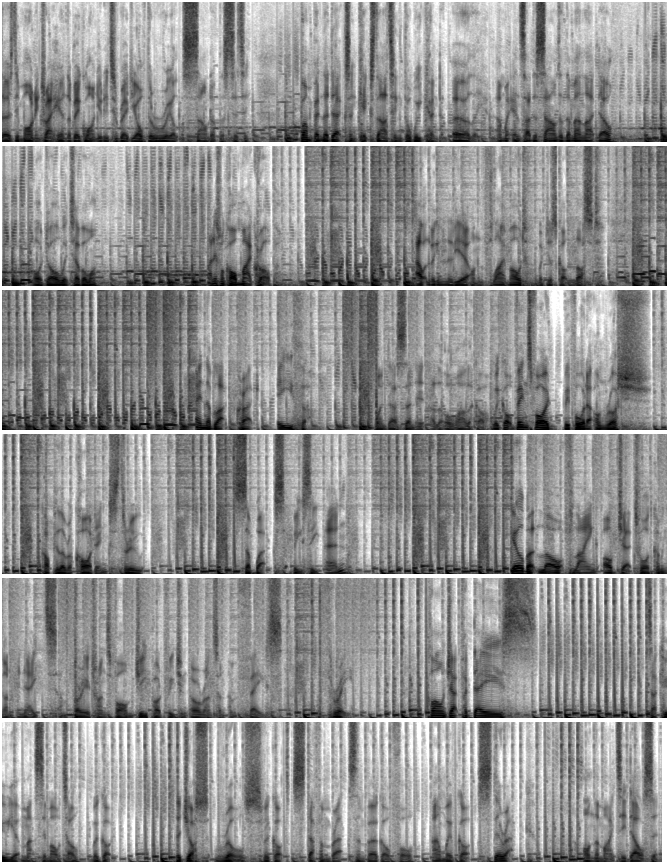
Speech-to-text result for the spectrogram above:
Thursday mornings, right here in the big one. Unity Radio, the real sound of the city. Bumping the decks and kickstarting the weekend early. And we're inside the sounds of the man like Doe, or Doll, whichever one. And this one called Microbe. Out at the beginning of the year on flight mode, we just got lost. In the black crack ether when Daz sent it a little while ago. We got Vince Void before that on Rush, Cupula Recordings through Subwax BCN. Gilbert Low Flying Objects forthcoming on Innate and Fourier Transform, G Prod featuring Erell Ranson and Phase 3. Clone Jack for Days, Takuya Matsumoto. We've got the Joss Rules. We've got Stefan Braatz and Virgo 4. And we've got Sterac on the mighty Delsin.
